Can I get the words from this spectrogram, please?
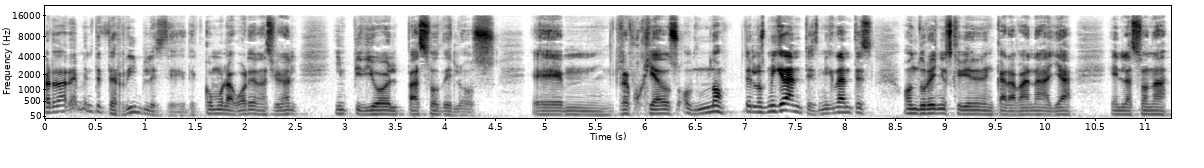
verdaderamente terribles de, cómo la Guardia Nacional impidió el paso de los em, refugiados, o no, de los migrantes, migrantes hondureños que vienen en caravana allá en la zona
